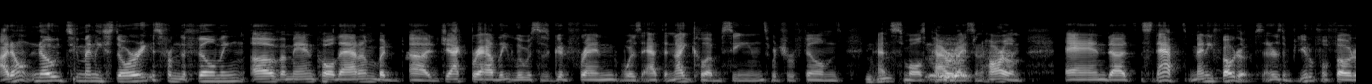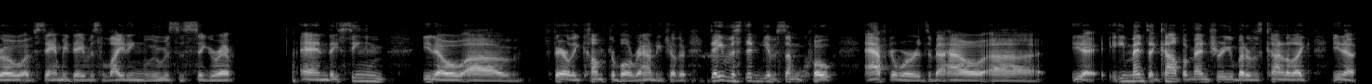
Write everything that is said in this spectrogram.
I don't know too many stories from the filming of A Man Called Adam, but uh, Jack Bradley, Louis's good friend, was at the nightclub scenes, which were filmed at Small's Paradise in Harlem, and uh, snapped many photos. And there's a beautiful photo of Sammy Davis lighting Louis's cigarette, and they seem, you know, uh, fairly comfortable around each other. Davis did give some quote afterwards about how. Yeah, he meant it complimentary, but it was kind of like, you know,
